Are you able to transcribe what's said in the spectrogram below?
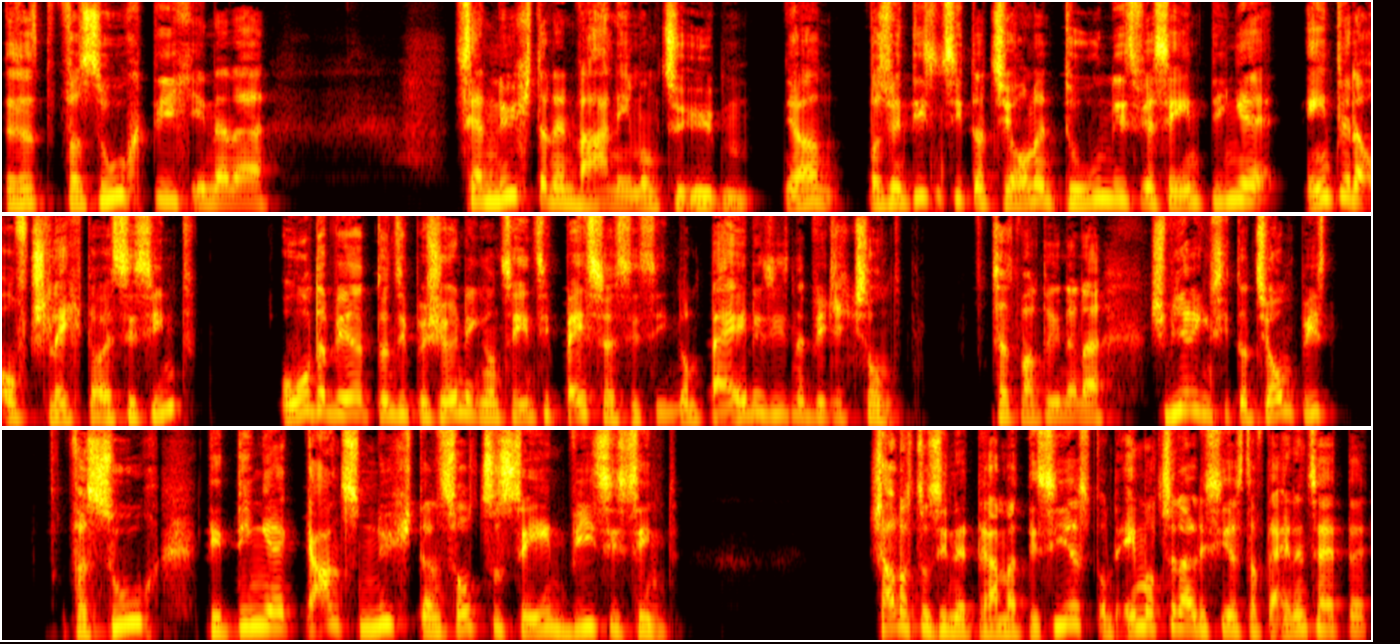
das heißt, versuch dich in einer sehr nüchternen Wahrnehmung zu üben. Ja, was wir in diesen Situationen tun, ist, wir sehen Dinge entweder oft schlechter, als sie sind, oder wir tun sie beschönigen und sehen sie besser, als sie sind. Und beides ist nicht wirklich gesund. Das heißt, wenn du in einer schwierigen Situation bist, versuch die Dinge ganz nüchtern so zu sehen, wie sie sind. Schau, dass du sie nicht dramatisierst und emotionalisierst auf der einen Seite.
